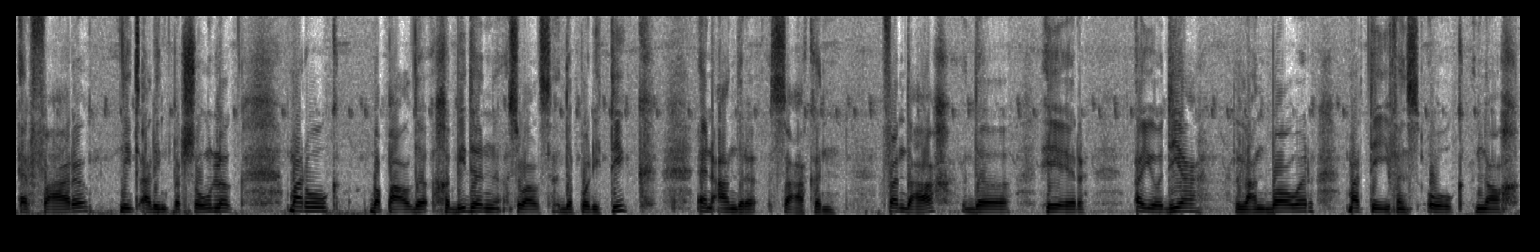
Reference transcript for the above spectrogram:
ervaren? Niet alleen persoonlijk, maar ook bepaalde gebieden zoals de politiek en andere zaken. Vandaag de heer Ayodhya landbouwer, maar tevens ook nog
